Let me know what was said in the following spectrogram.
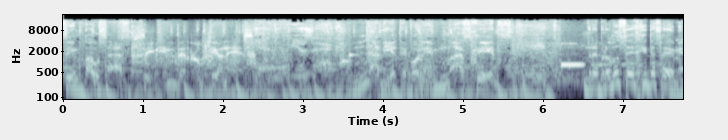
sin pausas. Sin interrupciones. Nadie te pone más hits. Reproduce Hit FM.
